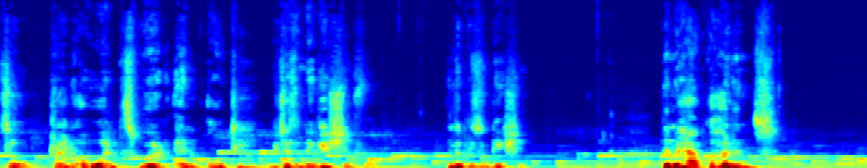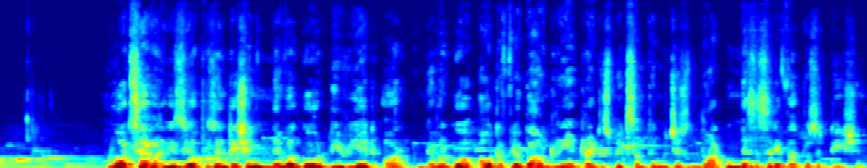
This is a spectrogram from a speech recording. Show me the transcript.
So try to avoid this word not, which is a negation form in the presentation. Then we have coherence. Whatsoever is your presentation, never go deviate or never go out of your boundary and try to speak something which is not necessary for the presentation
